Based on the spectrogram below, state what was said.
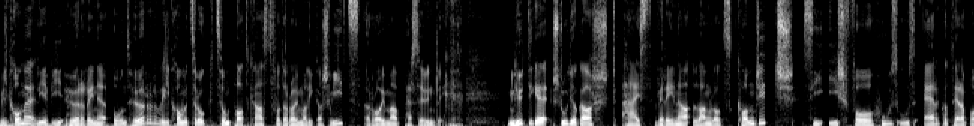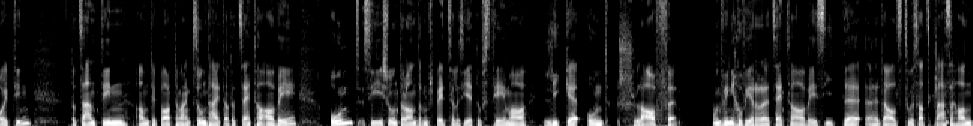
Willkommen, liebe Hörerinnen und Hörer. Willkommen zurück zum Podcast von der Rheuma Liga Schweiz, Rheuma persönlich. Mein heutiger Studiogast heißt Verena Langlotz-Konjic. Sie ist von Haus aus Ergotherapeutin, Dozentin am Departement Gesundheit an der ZHAW und sie ist unter anderem spezialisiert auf das Thema Liegen und Schlafen. Und wie ich auf ihrer ZHW-Seite äh, als Zusatz gelesen habe,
